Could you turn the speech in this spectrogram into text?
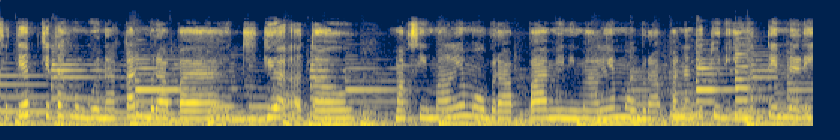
setiap kita menggunakan berapa giga atau maksimalnya mau berapa minimalnya mau berapa nanti tuh diingetin dari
